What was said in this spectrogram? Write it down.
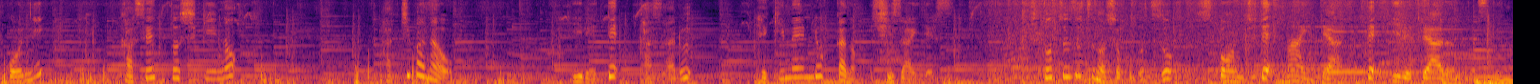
ここにカセット式の鉢花を入れて飾る壁面緑化の資材です。1つずつの植物をスポンジで巻いてあって入れてあるんです。けど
